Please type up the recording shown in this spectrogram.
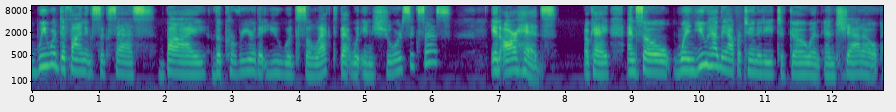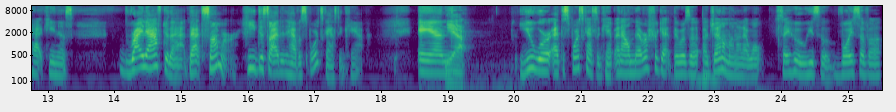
we were defining success by the career that you would select that would ensure success in our heads. Okay. And so when you had the opportunity to go and, and shadow Pat Keenis, right after that, that summer, he decided to have a sportscasting camp. And Yeah, you were at the sportscasting camp and i'll never forget there was a, a gentleman and i won't say who he's the voice of a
